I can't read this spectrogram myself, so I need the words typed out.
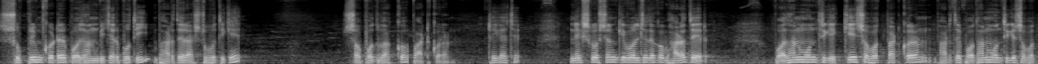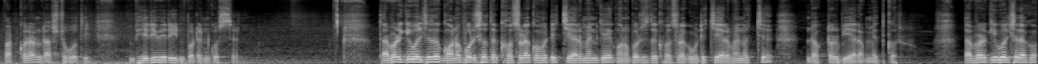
supreme কোর্টের প্রধান বিচারপতি ভারতের রাষ্ট্রপতিকে শপথ বাক্য পাঠ করান। ঠিক আছে? নেক্সট কোশ্চেন কী বলছে? দেখো, ভারতের প্রধানমন্ত্রীকে কে শপথ পাঠ করান? ভারতের প্রধানমন্ত্রীকে শপথ পাঠ করান রাষ্ট্রপতি। ভেরি ভেরি ইম্পর্টেন্ট কোশ্চেন তারপরে কী বলছে? তো গণপরিষদের খসড়া কমিটির চেয়ারম্যানকে গণপরিষদের খসড়া কমিটির চেয়ারম্যান হচ্ছে ডক্টর বি আর আম্বেদকর। তারপর কী বলছে? দেখো,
